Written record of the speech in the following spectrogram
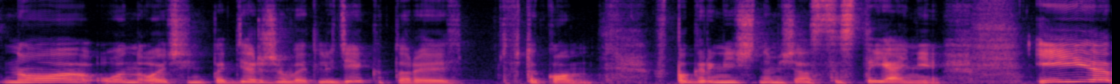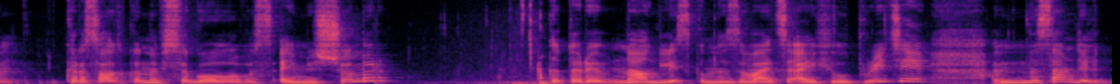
но он очень поддерживает людей, которые в таком, в пограничном сейчас состоянии. И «Красотка на всю голову» с Эми Шумер — который на английском называется I Feel Pretty. На самом деле,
